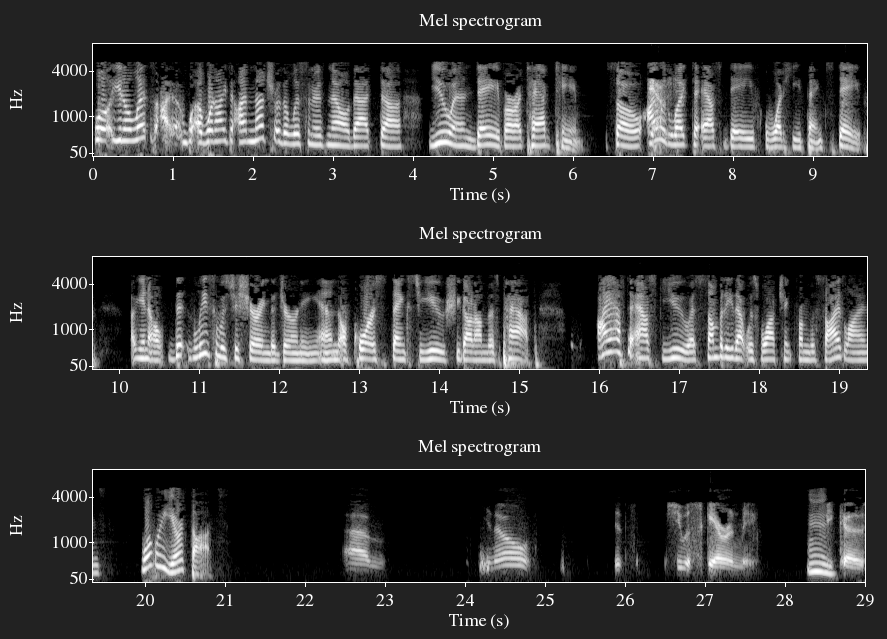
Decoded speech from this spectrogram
Well, you know, let's. I, what I I'm not sure the listeners know that uh, you and Dave are a tag team. So I would like to ask Dave what he thinks. Dave, uh, you know, th- Lisa was just sharing the journey, and of course, thanks to you, she got on this path. I have to ask you, as somebody that was watching from the sidelines, what were your thoughts? Um, you know, it's she was scaring me Mm. because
